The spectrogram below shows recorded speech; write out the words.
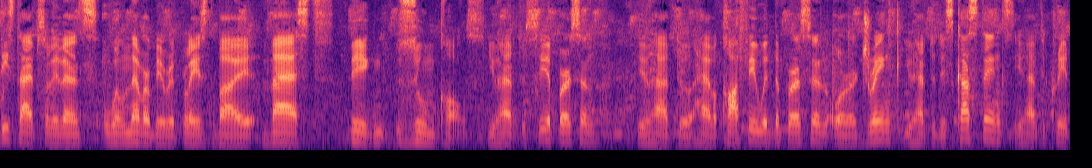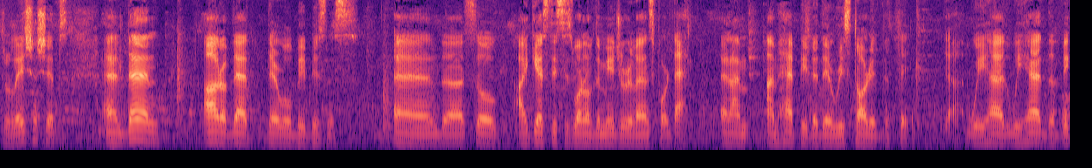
These types of events will never be replaced by vast big Zoom calls. You have to see a person, you have to have a coffee with the person or a drink, you have to discuss things, you have to create relationships, and then out of that, there will be business. And uh, so I guess this is one of the major events for that. And I'm, I'm happy that they restarted the thing. Yeah, we had we had the big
